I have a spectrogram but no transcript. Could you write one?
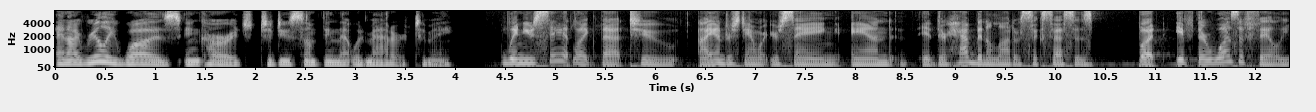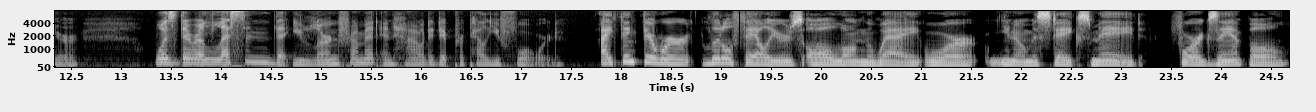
And I really was encouraged to do something that would matter to me when you say it like that too, I understand what you're saying, and it, there have been a lot of successes. But if there was a failure, was there a lesson that you learned from it, and how did it propel you forward? I think there were little failures all along the way, or you know, mistakes made. For example,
